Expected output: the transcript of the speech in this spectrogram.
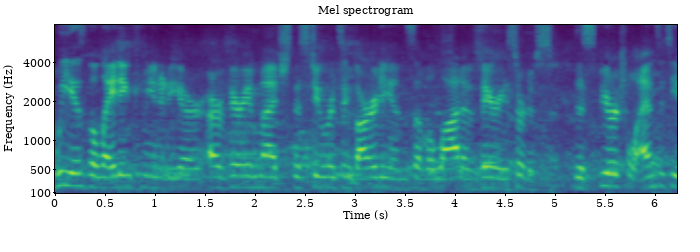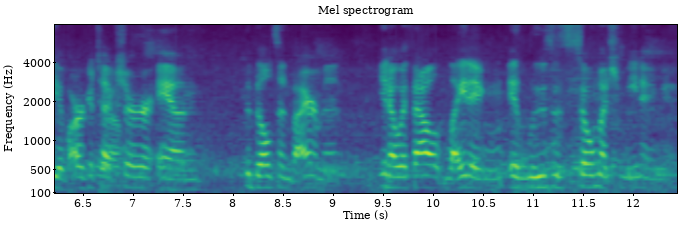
we as the lighting community are, are very much the stewards and guardians of a lot of very sort of the spiritual entity of architecture yeah. and the built environment. You know, without lighting, it loses so much meaning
